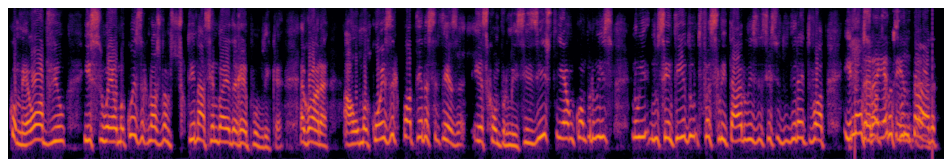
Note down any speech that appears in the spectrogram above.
como é óbvio, isso é uma coisa que nós vamos discutir na Assembleia da República. Agora, há uma coisa que pode ter a certeza: esse compromisso existe e é um compromisso no, no sentido de facilitar o exercício do direito de voto. E não Estarei só de facilitar. Atenta.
